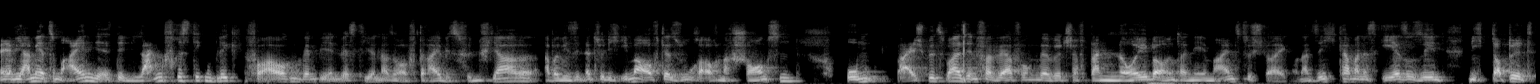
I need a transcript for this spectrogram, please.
Naja, wir haben ja zum einen den langfristigen Blick vor Augen, wenn wir investieren, also auf drei bis fünf Jahre. Aber wir sind natürlich immer auf der Suche auch nach Chancen, um beispielsweise in Verwerfungen der Wirtschaft dann neu bei Unternehmen einzusteigen. Und an sich kann man es eher so sehen, nicht doppelt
